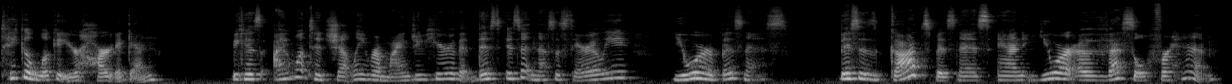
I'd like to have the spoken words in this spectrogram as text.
Take a look at your heart again. Because I want to gently remind you here that this isn't necessarily your business. This is God's business, and you are a vessel for Him.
